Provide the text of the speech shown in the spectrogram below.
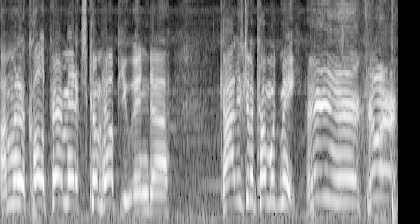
I'm gonna call the paramedics to come help you, and uh, Kylie's gonna come with me. Hey there, killer!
